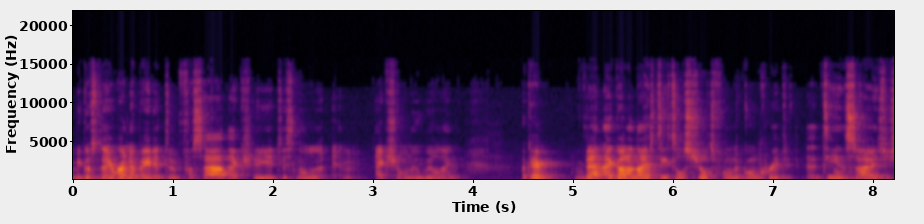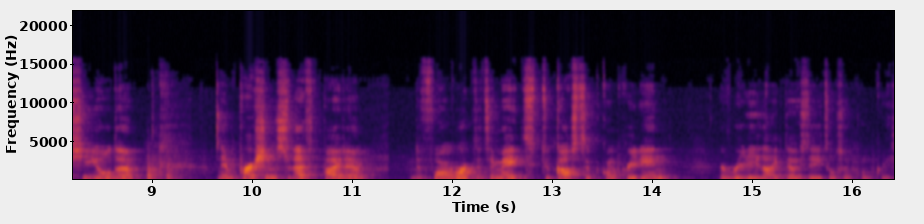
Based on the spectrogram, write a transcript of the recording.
because they renovated the facade actually it is not an actual new building okay then I got a nice detail shot from the concrete at the inside you see all the impressions left by the the formwork that they made to cast the concrete in. I really like those details in concrete.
